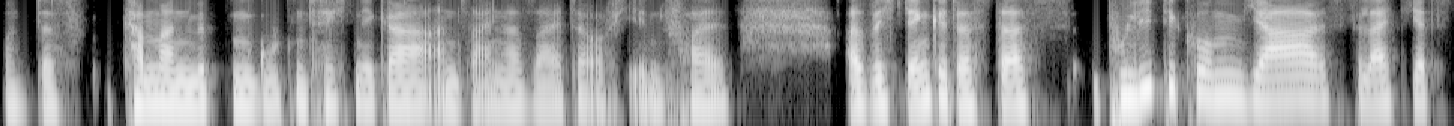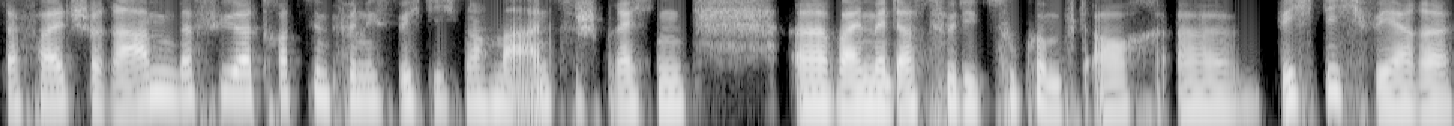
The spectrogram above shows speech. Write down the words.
Und das kann man mit einem guten Techniker an seiner Seite auf jeden Fall. Also ich denke, dass das Politikum, ja, ist vielleicht jetzt der falsche Rahmen dafür. Trotzdem finde ich es wichtig, nochmal anzusprechen, äh, weil mir das für die Zukunft auch äh, wichtig wäre.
